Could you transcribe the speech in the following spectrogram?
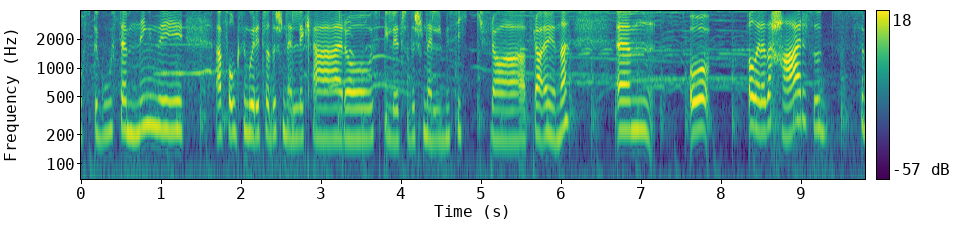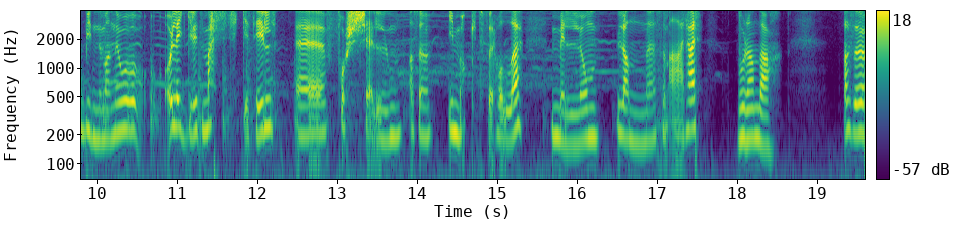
ofte god stemning. De er folk som går i tradisjonelle klær og spiller tradisjonell musikk fra, fra øyene. Um, og allerede her så, så, begynner man jo å legge litt merke til eh, forskjellen altså, i maktforholdet mellom landene som er her. Hvordan da? Altså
